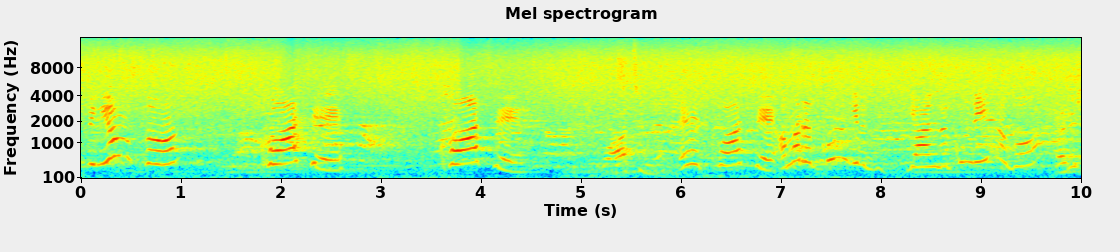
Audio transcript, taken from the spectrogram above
neymiş biliyor musun? Koati. Koati. Atın ya. Evet koati ama rakun gibi yani rakun değil mi bu? Kardeş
